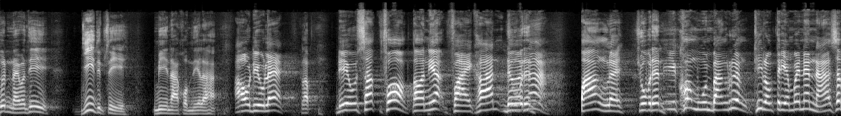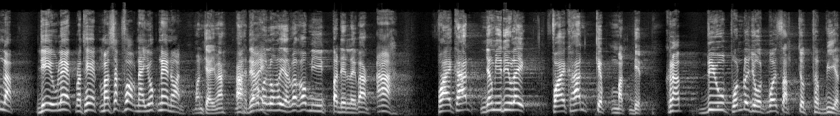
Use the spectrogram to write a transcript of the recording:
ขึ้นในวันที่ 24 มีนาคมนี้แล้วฮะเอาดีลแรก ครับ ดีลซักฟอกตอนเนี้ยฝ่ายค้านเดินประเด็นหน้า ปังเลยชูประเด็น มีข้อมูลบางเรื่องที่เราเตรียมไว้แน่นหนาสำหรับดีลแรกประเทศมาซักฟอกนายกแน่นอน มั่นใจไหมอะมั่นใจเดี๋ยวเรามาลงรายละเอียดว่าเขามีประเด็นอะไรบ้าง อะฝ่ายค้านยังมีดิวอะไรอีกฝ่ายค้านเก็บหมัดเด็ดครับดิวผลประโยชน์บริษัทจดทะเบียน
